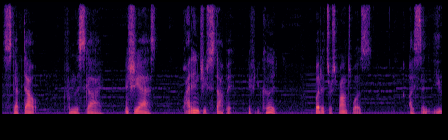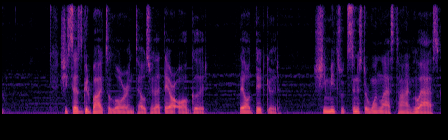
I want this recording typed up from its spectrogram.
stepped out from the sky, and she asked, Why didn't you stop it if you could? But its response was, I sent you. She says goodbye to Laura and tells her that they are all good. They all did good. She meets with Sinister one last time, who asks,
